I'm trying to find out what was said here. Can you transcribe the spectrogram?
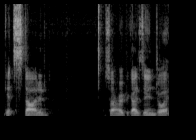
gets started. So I hope you guys did enjoy,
